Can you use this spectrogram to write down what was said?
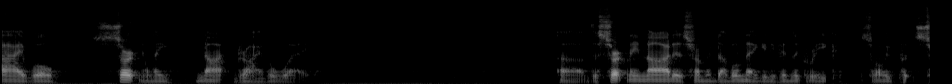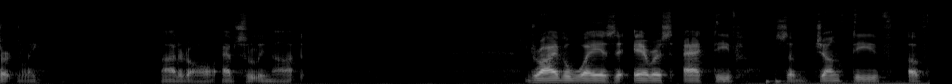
I will certainly not drive away. Uh, the certainly not is from a double negative in the Greek, so we put certainly. Not at all, absolutely not. Drive away is the aorist active subjunctive of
